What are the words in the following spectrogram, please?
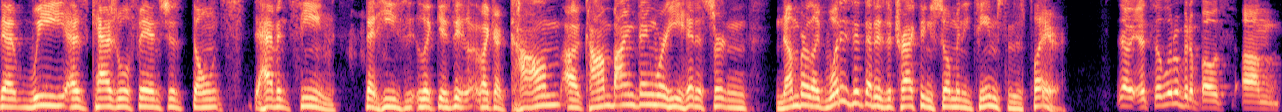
that we as casual fans just don't haven't seen that he's like? Is it like a com a combine thing where he hit a certain number? Like, what is it that is attracting so many teams to this player? No, it's a little bit of both. Um,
